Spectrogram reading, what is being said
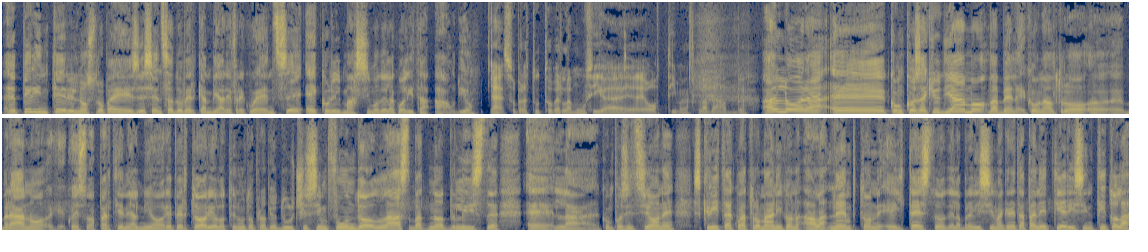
eh, per intero il nostro paese senza dover cambiare frequenze e con il massimo della qualità audio. Eh, soprattutto per la musica è ottima la DAB. Allora, eh, con cosa chiudiamo? Va bene, con un altro eh, brano, che questo appartiene al mio repertorio, l'ho tenuto proprio dulcis in fundo, Last but not least è la composizione scritta a quattro mani con Alan Nempton e il testo della bravissima Greta Panettieri, si intitola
